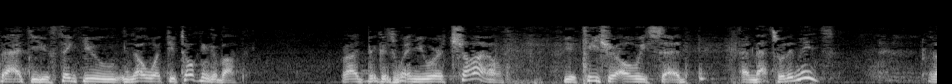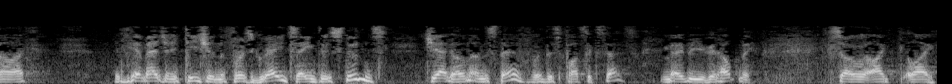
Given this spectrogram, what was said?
that you think you know what you're talking about. Right? Because when you were a child, your teacher always said, and that's what it means. You know, like, if you can imagine a teacher in the first grade saying to his students, gee, I don't understand what this pasuk says. Maybe you could help me. So, like, like,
